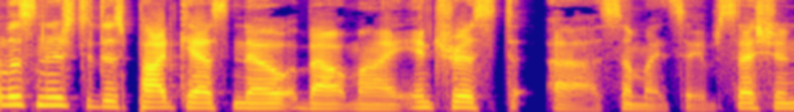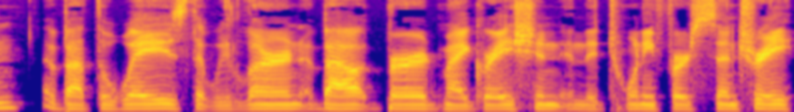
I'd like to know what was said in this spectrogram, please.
listeners to this podcast know about my interest, uh, some might say obsession, about the ways that we learn about bird migration in the 21st century.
